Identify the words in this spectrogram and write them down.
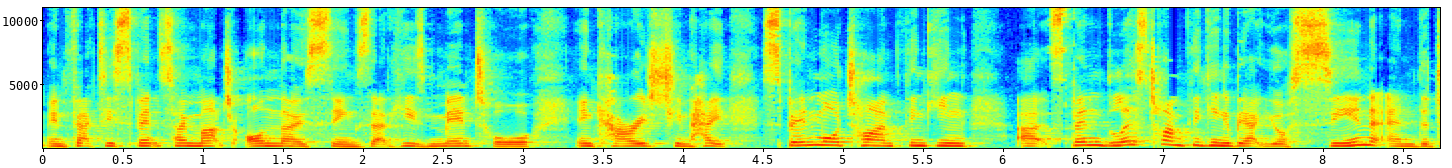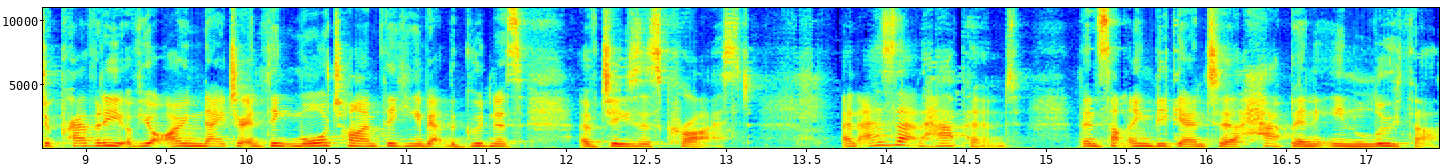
In fact, he spent so much on those things that his mentor encouraged him hey, spend more time thinking, uh, spend less time thinking about your sin and the depravity of your own nature and think more time thinking about the goodness of Jesus Christ. And as that happened, then something began to happen in Luther.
